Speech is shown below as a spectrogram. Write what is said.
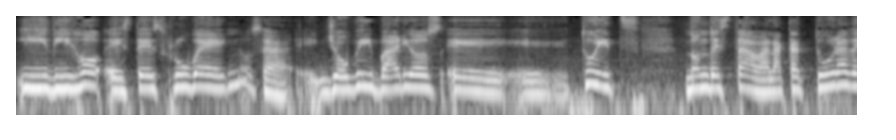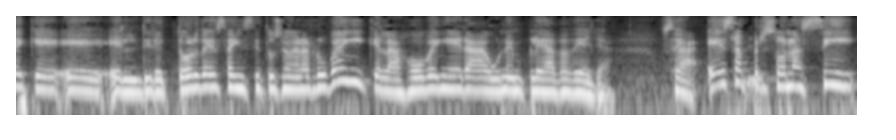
y dijo, este es Rubén, o sea, yo vi varios eh, eh, tweets donde estaba la captura de que eh, el director de esa institución era Rubén y que la joven era una empleada de allá. O sea, esa persona sí,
